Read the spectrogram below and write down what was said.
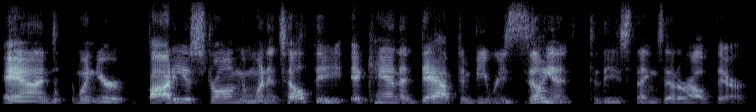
And when your body is strong and when it's healthy, it can adapt and be resilient to these things that are out there.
